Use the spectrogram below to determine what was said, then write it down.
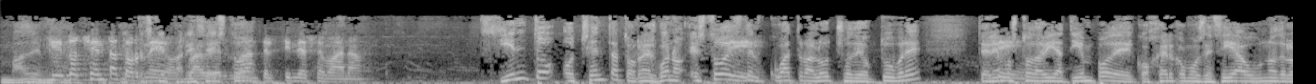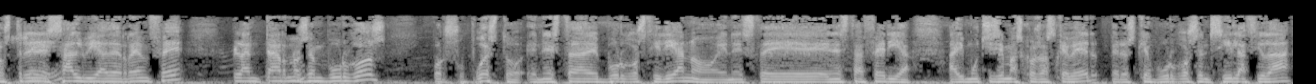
Madre mía. 180 Es que torneos a esto- durante el fin de semana. 180 torneos. Bueno, esto es del 4 al 8 de octubre. Tenemos Sí. todavía tiempo de coger, como os decía, uno de los trenes Sí. Salvia de Renfe, plantarnos en Burgos. Por supuesto, en este Burgos Cidiano, en, este, en esta feria, hay muchísimas cosas que ver, pero es que Burgos en sí, la ciudad,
